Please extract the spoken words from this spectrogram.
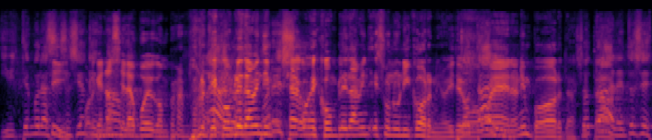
Y tengo la Sí, sensación Porque que no más- se la puede comprar. Porque Claro, completamente, por ya eso. es completamente, es un unicornio, ¿viste? Como, Total. bueno, no importa, ya Total, está. entonces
